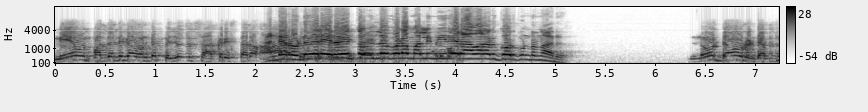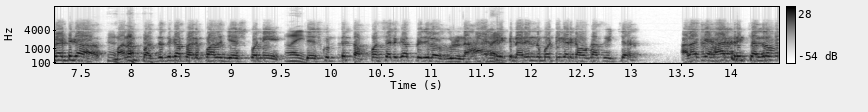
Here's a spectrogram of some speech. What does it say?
మేము పద్ధతిగా ఉంటే ప్రజలు సహకరిస్తారు? అంటే రెండు వేల ఇరవై తొమ్మిదిలో కూడా మళ్ళీ మీరే రావాలని కోరుకుంటున్నారు. నో డౌట్ డెఫినెట్గా మనం పద్ధతిగా పరిపాలన చేసుకొని. చేసుకుంటే తప్పనిసరిగా ప్రజలు హ్యాట్రిక్ నరేంద్ర మోడీ గారికి అవకాశం ఇచ్చారు. అలాగే హ్యాట్రిక్ చంద్రబాబు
